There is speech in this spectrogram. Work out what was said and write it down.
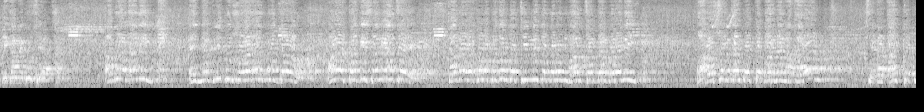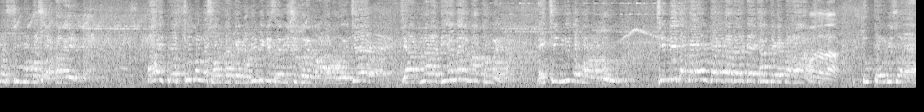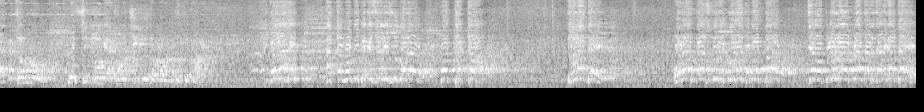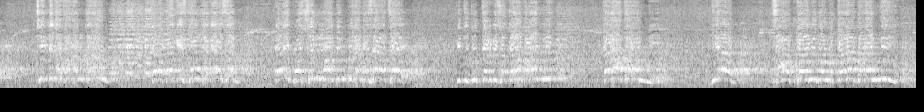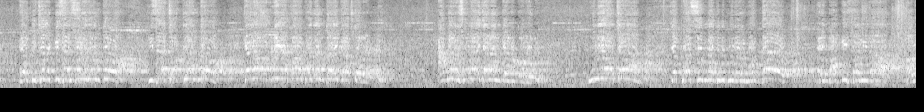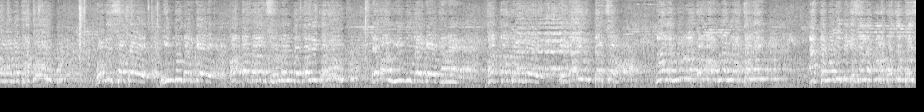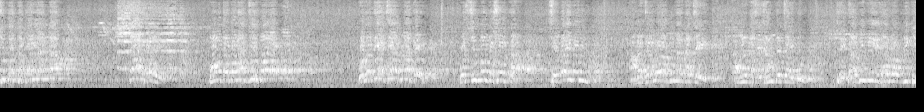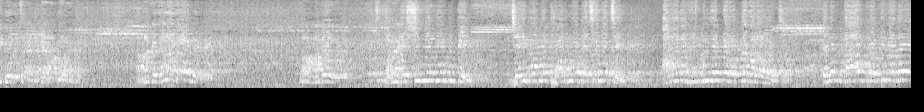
এখানে বসে আছে। আমরা জানি, এই মেদিনীপুর শহরের মধ্যেও অনেক পাকিস্তানি আছে, যাদের এখনও পর্যন্ত চিহ্নিতকরণ ভারত সরকার করেনি। ভারত সরকার করতে পারবে না, কারণ সেটা দায়িত্ব পশ্চিমবঙ্গ সরকারের তাই পশ্চিমবঙ্গ সরকারকে নোটিফিকেশন ইস্যু করে পাঠানো হয়েছে যে আপনারা ডিএম এর মাধ্যমে এই চিহ্নিতকরণ করুন চিহ্নিতকরণ করে তাদেরকে এখান থেকে পাঠান। দুঃখের বিষয় একজন পশ্চিমবঙ্গে এখনও চিহ্নিতকরণ করতে পারে একটা নোটিফিকেশন ইস্যু করে প্রত্যেকটা থানাতে ওরা পাশ করে করাতে পারত যে আপনারা আপনাদের জায়গাতে চিহ্নিতকরণ করুন যারা পাকিস্তান থেকে আসেন এই পশ্চিম মেদিনীপুরে বসে আছে কিন্তু যুদ্ধের বিষয় কেন করেননি কেন করেননি ডিএম সাহেবকে আমি বলব কেন করেননি এর পিছনে কিসের ষড়যন্ত্র কিসের চক্রান্ত কেন আপনি এখন পর্যন্ত এই কাজ করেননি আপনারা সবাই জানেন কেন করেনি উনিও চান যে পশ্চিম মেদিনীপুরের মধ্যে এই পাকিস্তানিরা ভালোভাবে থাকুক ভবিষ্যতে হিন্দুদেরকে হত্যা করার ষড়যন্ত্র তৈরি করুন এবং হিন্দুদেরকে এখানে হত্যা করবে এটাই উদ্দেশ্য নাহলে ন্যূনতম আপনার লজ্জা নেই একটা নোটিফিকেশন এখনও পর্যন্ত ইস্যু করতে পারলেন না তারপরে মমতা ব্যানার্জির পরে বলে দিয়েছে আপনাকে পশ্চিমবঙ্গ সরকার সেটাই বলুন আমরা যাব আপনার কাছে। আপনার কাছে জানতে চাইব যে দাবি নিয়ে যাব আপনি কি করেছেন, কেন করেন? আমাকে জানাতে হবে। আমাদের মানে পশ্চিমবঙ্গের বুকে যেইভাবে ধর্ম বেছে বেছে আমাদের হিন্দুদেরকে হত্যা করা হয়েছে এবং তার প্রতিবাদে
